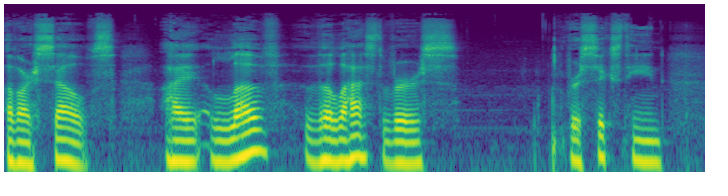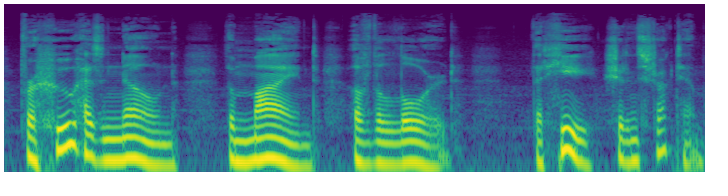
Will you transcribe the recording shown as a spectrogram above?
of ourselves. I love the last verse, verse 16. For who has known the mind of the Lord that he should instruct him?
